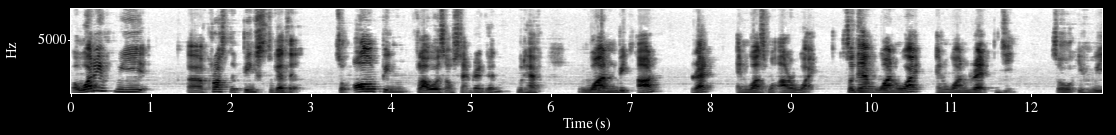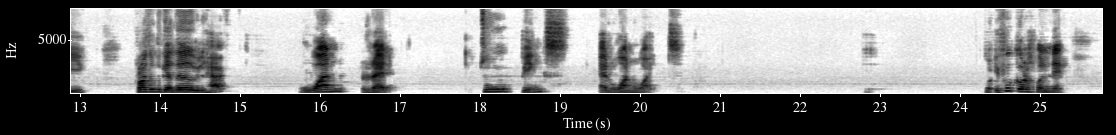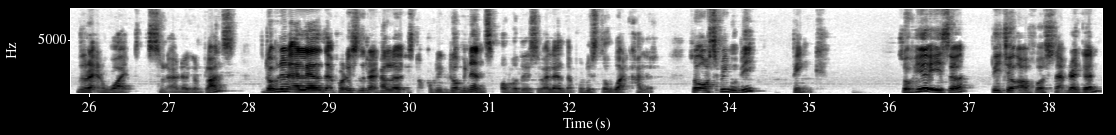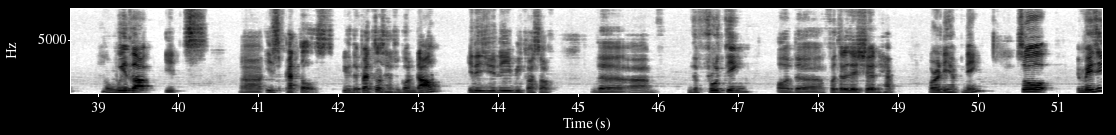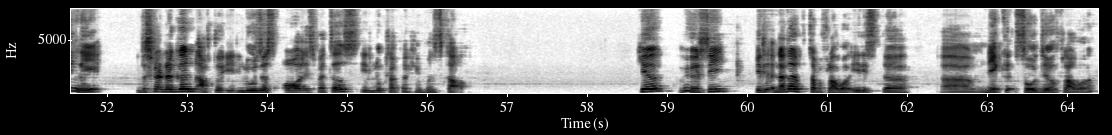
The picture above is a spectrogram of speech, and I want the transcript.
But what if we uh, cross the pinks together? So all pink flowers of Snapdragon would have one big R red and one small r white. So they have one white and one red gene. So if we cross them together, we'll have one red, two pinks, and one white. So if we corresponding the red and white dragon plants. The dominant allele that produces the red color is not completely dominant over the recessive allele that produces the white color. So offspring will be pink. So here is a picture of a snapdragon without its uh, its petals. If the petals have gone down, it is usually because of the uh, the fruiting or the fertilization have already happening. So amazingly, the snapdragon, after it loses all its petals, it looks like a human skull. Here, we will see it is another type of flower. It is the um, naked soldier flower.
